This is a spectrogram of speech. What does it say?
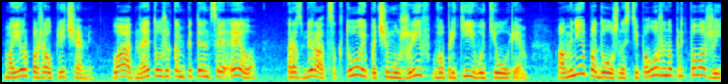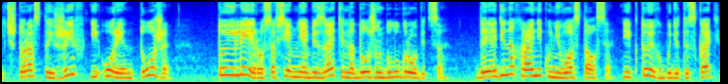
Майор пожал плечами. Ладно, это уже компетенция Элла. Разбираться, кто и почему жив, вопреки его теориям. А мне по должности положено предположить, что раз ты жив и Ориен тоже, то и Лейро совсем не обязательно должен был угробиться. Да и один охранник у него остался. И кто их будет искать?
